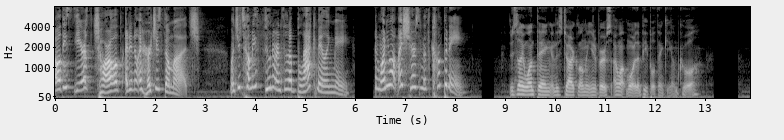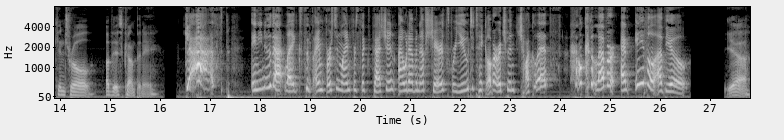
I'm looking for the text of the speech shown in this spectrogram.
all these years, Charles, I didn't know I hurt you so much. Why don't you tell me sooner instead of blackmailing me? And why do you want my shares in this company? There's only one thing in this dark, lonely universe I want more than people thinking I'm cool control of this company. Gasp! And you knew that, like, since I'm first in line for succession, I would have enough shares for you to take over Richmond Chocolates? How clever and evil of you! Yeah.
